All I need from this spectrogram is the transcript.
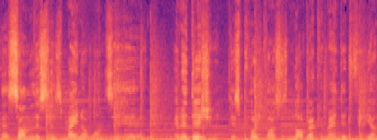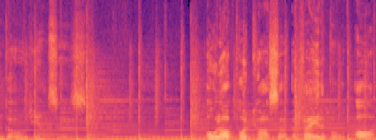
that some listeners may not want to hear. In addition, this podcast is not recommended for younger audiences. All our podcasts are available on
